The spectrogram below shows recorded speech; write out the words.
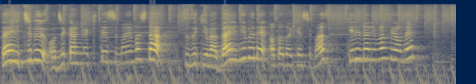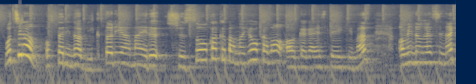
第1部お時間が来てしまいました。続きは第2部でお届けします。気になりますよね。もちろんお二人のビクトリアマイル出走各馬の評価もお伺いしていきます。お見逃しなく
